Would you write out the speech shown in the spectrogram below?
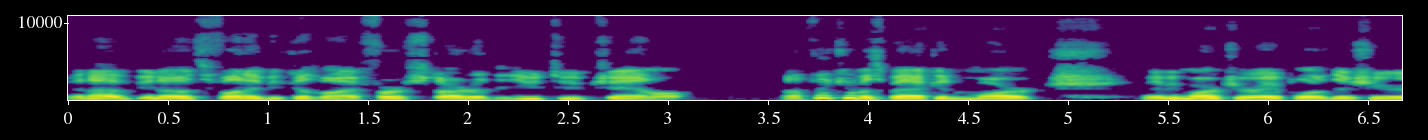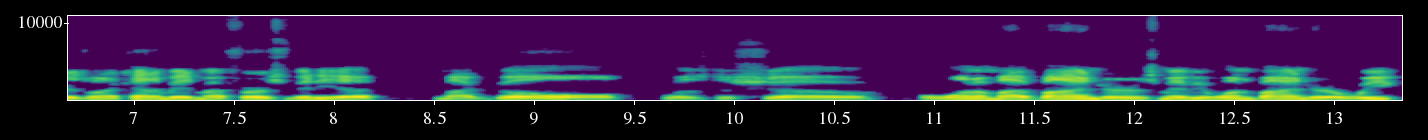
and I've you know, it's funny because when I first started the YouTube channel, I think it was back in March, maybe March or April of this year is when I kind of made my first video. My goal was to show one of my binders, maybe one binder a week,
